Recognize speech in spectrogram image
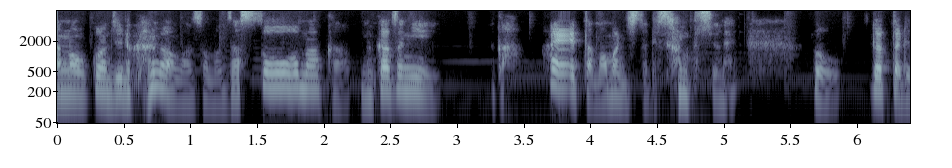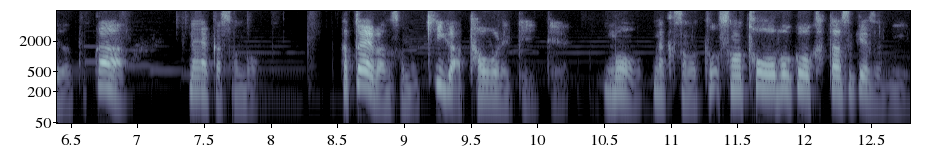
あの、このジル・カルマンはその雑草をなんか抜かずに、なんか生えたままにしたりするんですよね。そう。だったりだとか、なんかその、例えばその木が倒れていて、もうなんかそのその倒木を片付けずに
